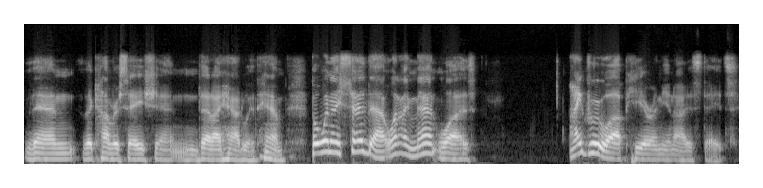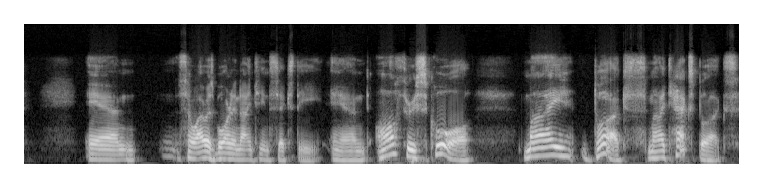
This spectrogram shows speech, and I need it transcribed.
than the conversation that I had with him. But when I said that, what I meant was I grew up here in the United States. And so I was born in 1960. And all through school, my books, my textbooks,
